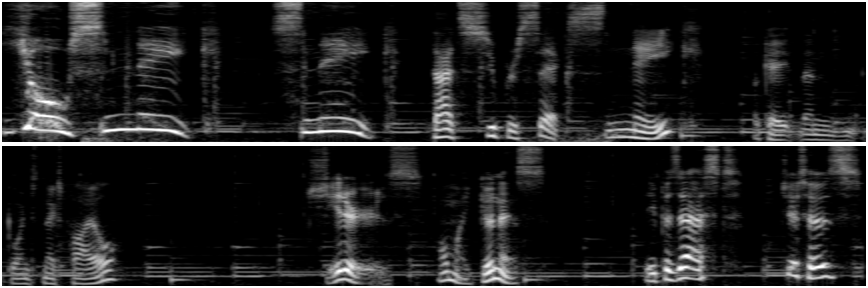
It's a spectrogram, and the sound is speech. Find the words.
Yo, Snake! Snake! That's super sick. Snake. Okay, then going to the next pile. Jitters. Oh my goodness. They possessed. Jitters.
